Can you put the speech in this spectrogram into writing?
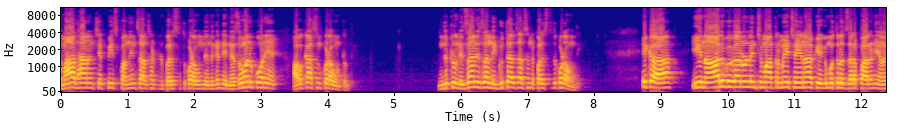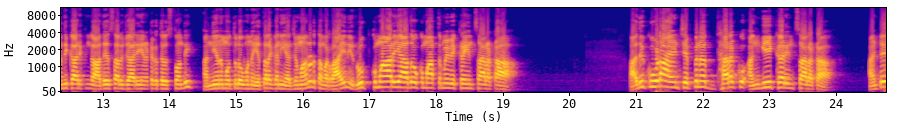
సమాధానం చెప్పి స్పందించాల్సినటువంటి పరిస్థితి కూడా ఉంది. ఎందుకంటే నిజం అనుకోనే అవకాశం కూడా ఉంటుంది. ఇందులో నిజానిజాలను ఎగ్గుతాల్చాల్సిన పరిస్థితి కూడా ఉంది. ఇక ఈ నాలుగు గనుల నుంచి మాత్రమే చైనాకు ఎగుమతులు జరపాలని అనధికారికంగా ఆదేశాలు జారీ అయినట్టుగా తెలుస్తోంది. అన్ని అనుమతులు ఉన్న ఇతర గని యజమానుడు తమ రాయిని రూప్ కుమార్ యాదవ్కు మాత్రమే విక్రయించాలట. అది కూడా ఆయన చెప్పిన ధరకు అంగీకరించాలట. అంటే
